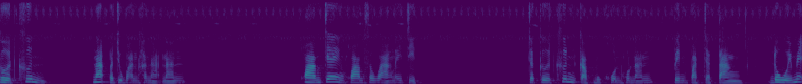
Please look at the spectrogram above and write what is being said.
เกิดขึ้น ณปัจจุบันขณะนั้น ความแจ้งความสว่างในจิต จะเกิดขึ้นกับบุคคลคนนั้นเป็นปัจจตัง โดยไม่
